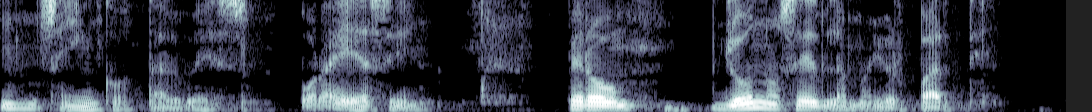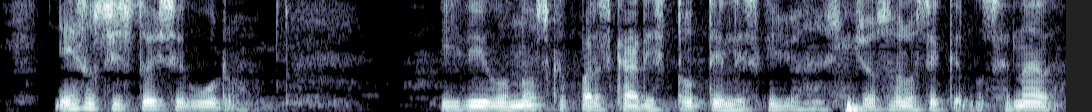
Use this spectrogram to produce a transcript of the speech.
un 5 tal vez, por ahí así. Pero yo no sé la mayor parte. Y eso sí estoy seguro. Y digo, no es que parezca Aristóteles, que yo, yo solo sé que no sé nada.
